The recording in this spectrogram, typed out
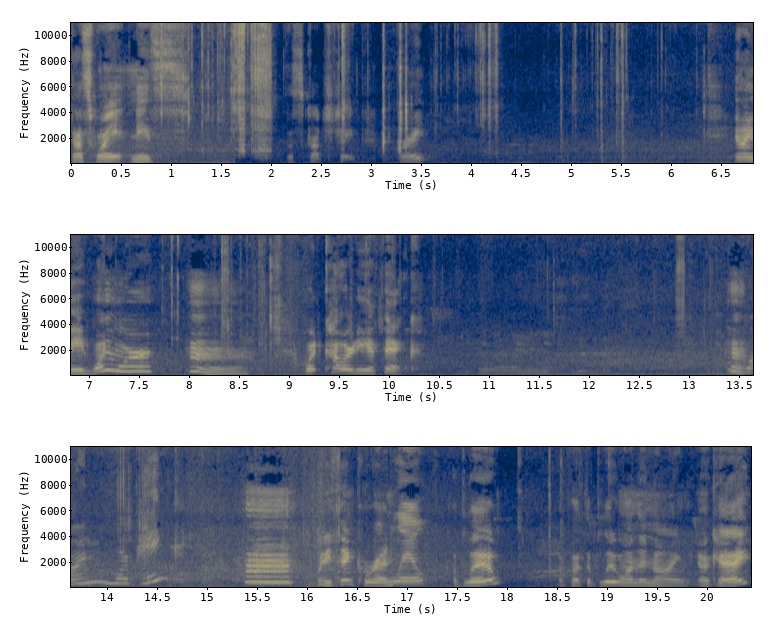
That's why it needs the scotch tape, right? And I need one more. Hmm. What color do you think? One more pink, Uh, what do you think, Corrine? A blue. A blue? I'll put the blue on the nine, okay?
